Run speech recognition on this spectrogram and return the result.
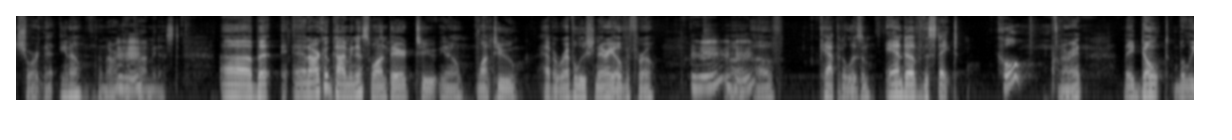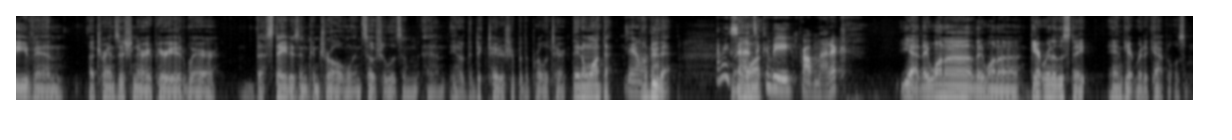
shorten it, you know, anarcho communist. Uh, but anarcho communists want there to, you know, want to have a revolutionary overthrow uh, of capitalism and of the state. Cool. All right. They don't believe in a transitionary period where the state is in control and socialism and, you know, the dictatorship of the proletariat. They don't want that. They don't don't do that. that. That makes They sense. want- it can be problematic. Yeah, they want to they want to get rid of the state and get rid of capitalism.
